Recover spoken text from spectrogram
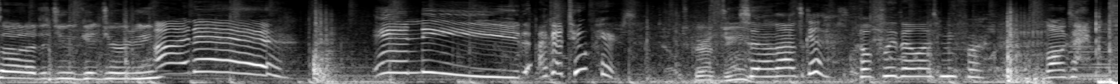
smell candles. Chris, did you get your jeans? I did! Indeed! I got two pairs. Chris jeans. So that's good. Hopefully they'll last me for a long time.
